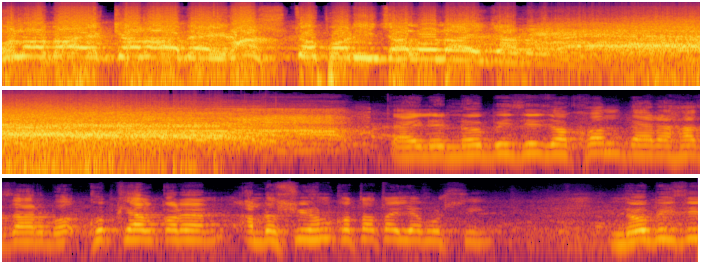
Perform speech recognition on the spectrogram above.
ওলামায়ে কেরাম এই রাষ্ট্র পরিচালনায় যাবে তাইলে নবীজি যখন দেড় হাজার খুব খেয়াল করেন, আমরা সিহন কথা তাইয়া পড়ছি। নবীজি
